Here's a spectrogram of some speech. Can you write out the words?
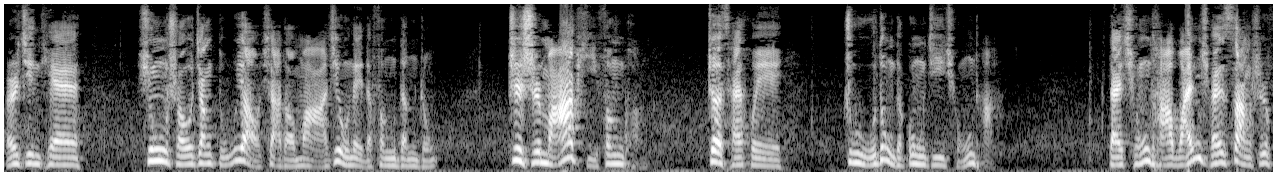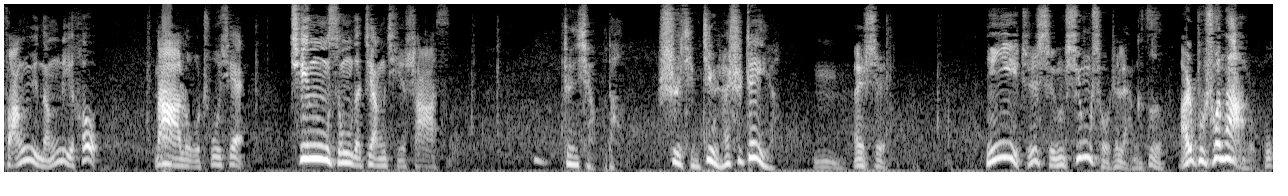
而今天，凶手将毒药下到马厩内的风灯中，致使马匹疯狂，这才会主动的攻击琼塔。待琼塔完全丧失防御能力后，纳鲁出现，轻松的将其杀死。真想不到，事情竟然是这样。嗯恩师，您一直使用“凶手”这两个字，而不说纳鲁，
